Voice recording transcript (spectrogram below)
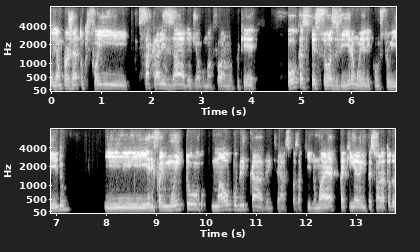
ele é um projeto que foi sacralizado de alguma forma, porque poucas pessoas viram ele construído e ele foi muito mal publicado, entre aspas, aqui, numa época que a impressão era toda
